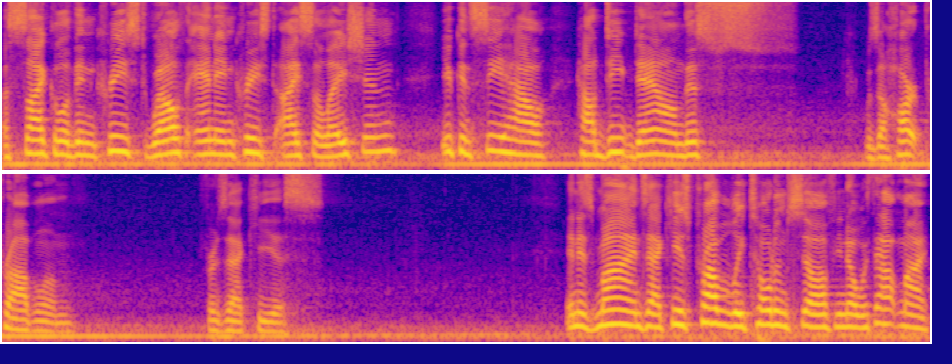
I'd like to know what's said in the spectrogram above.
A cycle of increased wealth and increased isolation. You can see how, how deep down this was a heart problem for Zacchaeus. In his mind, Zacchaeus probably told himself, you know, without my,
